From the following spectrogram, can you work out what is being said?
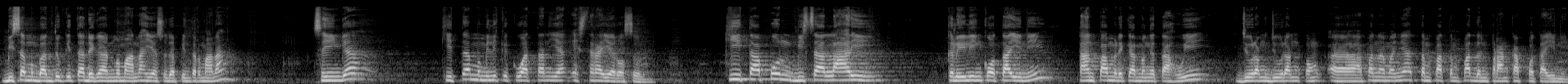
bisa membantu kita dengan memanah yang sudah pintar manah. Sehingga kita memiliki kekuatan yang ekstra ya Rasul. Kita pun bisa lari keliling kota ini tanpa mereka mengetahui jurang-jurang uh, apa namanya tempat-tempat dan perangkap kota ini.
